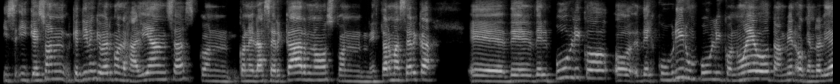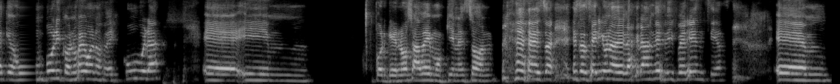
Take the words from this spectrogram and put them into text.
y, que, son, que tienen que ver con las alianzas, con, con el acercarnos, con estar más cerca eh, del público o descubrir un público nuevo también, o que en realidad que un público nuevo nos descubra, eh, mm, porque no sabemos quiénes son. esa, sería una de las grandes diferencias. Em,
